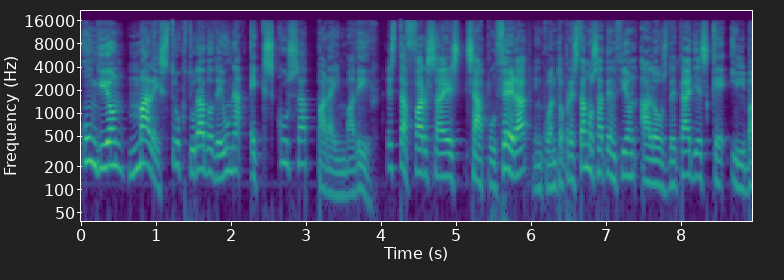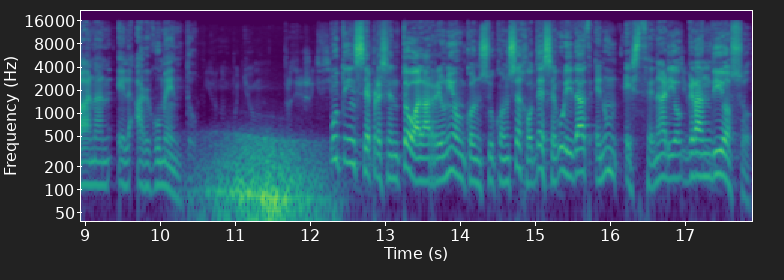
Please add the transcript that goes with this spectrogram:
un guion mal estructurado de una excusa para invadir. Esta farsa es chapucera en cuanto prestamos atención a los detalles que hilvanan el argumento. Putin se presentó a la reunión con su Consejo de Seguridad en un escenario grandioso,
